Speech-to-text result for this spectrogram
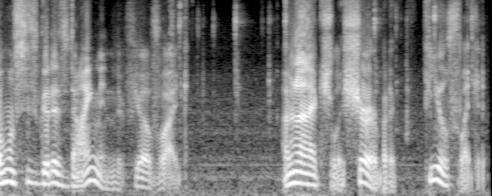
almost as good as diamond, it feels like. I'm not actually sure, but it feels like it.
